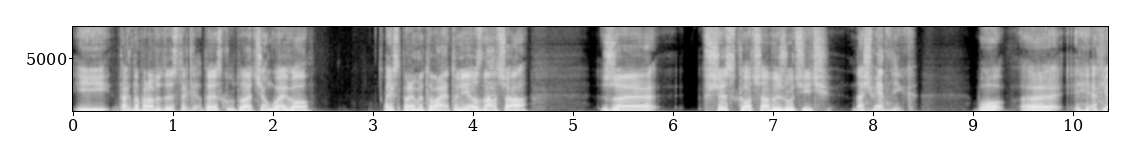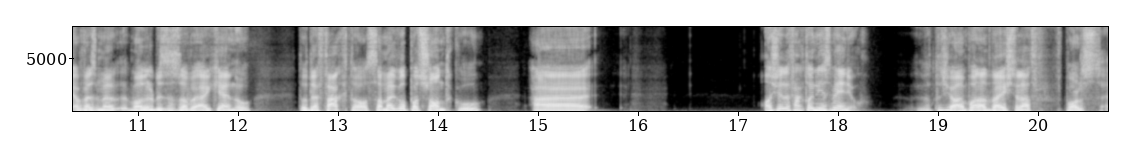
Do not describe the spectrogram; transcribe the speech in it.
I tak naprawdę to jest, tak, to jest kultura ciągłego eksperymentowania. To nie oznacza, że wszystko trzeba wyrzucić na śmietnik. Bo e, jak ja wezmę model biznesowy ICANN-u, to de facto od samego początku e, on się de facto nie zmienił. No to działałem ponad 20 lat w Polsce,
